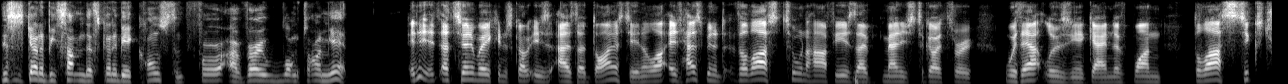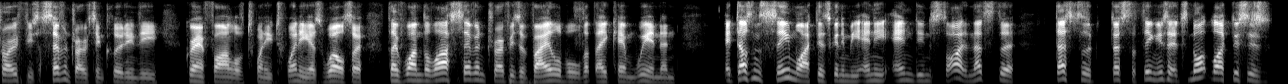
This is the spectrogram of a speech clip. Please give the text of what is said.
this is going to be something that's going to be a constant for a very long time yet it is, that's the only way you can describe it is as a dynasty. And it has been the last two and a half years they've managed to go through without losing a game. They've won the last six trophies, seven trophies, including the grand final of 2020 as well. So they've won the last seven trophies available that they can win, and it doesn't seem like there's going to be any end in sight. And that's the that's the that's the thing, is it? It's not like this is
